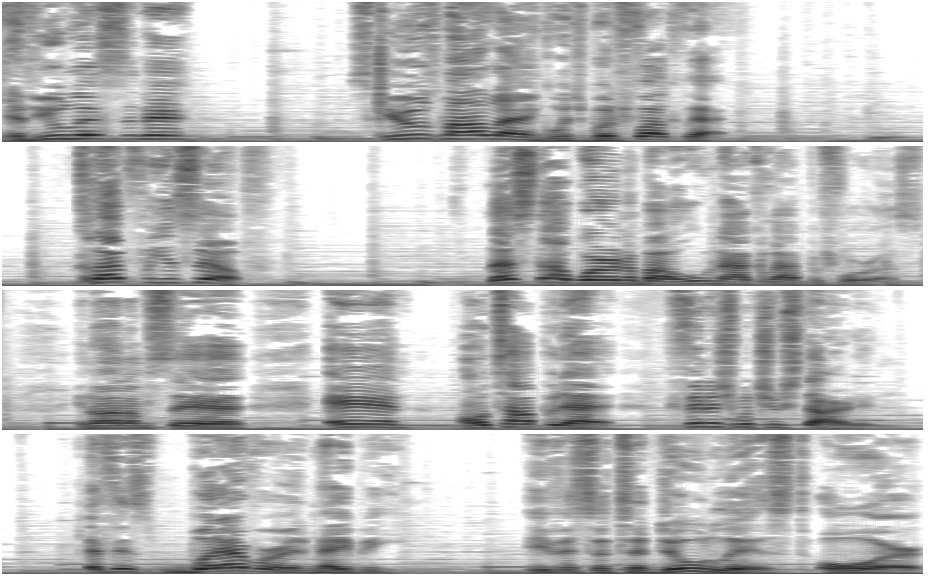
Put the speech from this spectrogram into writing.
If you listening excuse my language but fuck that. Clap for yourself. Let's stop worrying about who not clapping for us. You know what i'm saying? And on top of that finish what you started. If it's whatever it may be if it's a to-do list or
